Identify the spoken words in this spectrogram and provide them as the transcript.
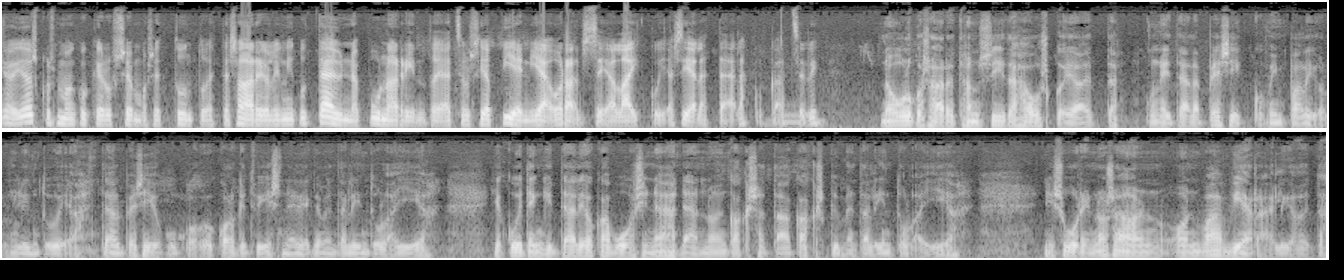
Joo, joskus mä oon kokeillut semmoiset, tuntuu, että saari oli niin kuin täynnä punarintoja, että semmoisia pieniä oransseja laikkuja siellä täällä, kun katseli. No ulkosaarethan on siitä hauskoja, että kun ei täällä pesi kovin paljon lintuja, täällä pesi joku 35-40 lintulajia, ja kuitenkin täällä joka vuosi nähdään noin 220 lintulajia, niin suurin osa on, on vain vierailijoita.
